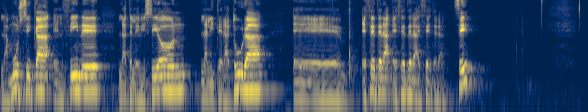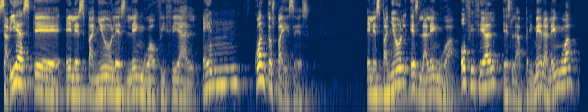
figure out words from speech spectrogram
la música, el cine, la televisión, la literatura, eh, etcétera, etcétera, etcétera. ¿Sí? ¿Sabías que el español es lengua oficial en cuántos países? El español es la lengua oficial, es la primera lengua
